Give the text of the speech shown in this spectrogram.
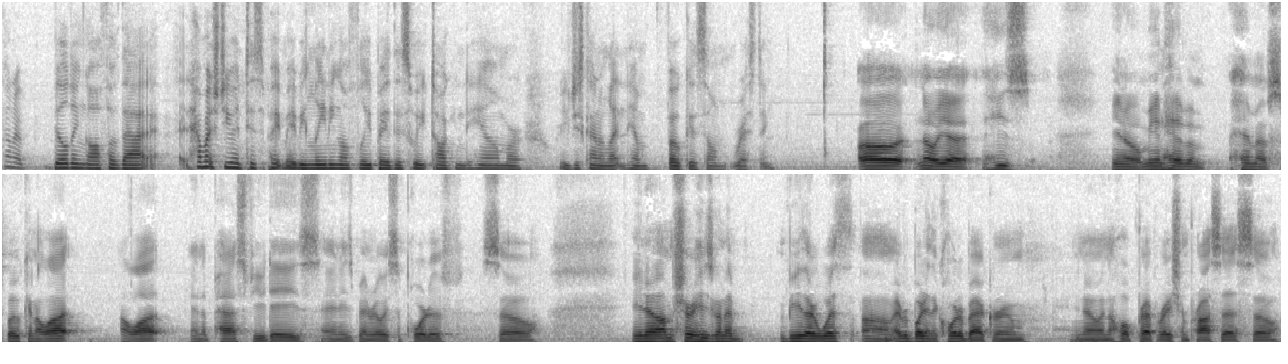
Kind of building off of that, how much do you anticipate maybe leaning on Feleipe this week, talking to him, or are you just kind of letting him focus on resting? Uh, no, yeah, he's, you know, me and him him have spoken a lot, a lot in the past few days, and he's been really supportive. So, you know, I'm sure he's going to be there with um, everybody in the quarterback room, you know, in the whole preparation process. So,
